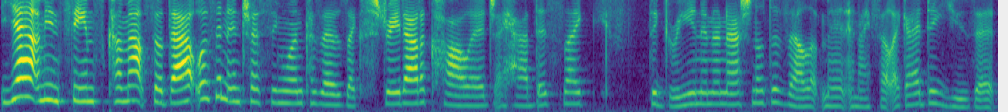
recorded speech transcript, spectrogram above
Yeah, I mean, themes come out. So that was an interesting one because I was like straight out of college. I had this like degree in international development and I felt like I had to use it.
